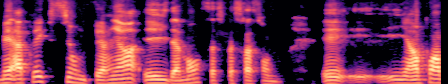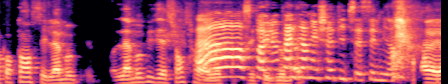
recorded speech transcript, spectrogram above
Mais après, si on ne fait rien, évidemment, ça se passera sans nous. Et il y a un point important, c'est la, la, mobilisation sur la Ah, spoil pas le dernier chapitre, ça c'est le mien. Ah,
